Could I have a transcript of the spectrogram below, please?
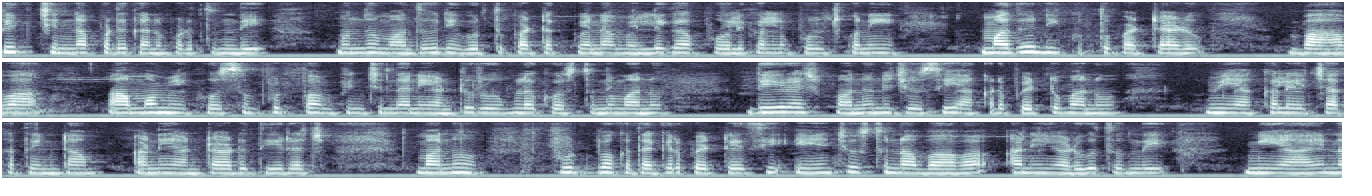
పిక్ చిన్నప్పటి కనపడుతుంది. ముందు మధుని గుర్తుపట్టకపోయినా మెల్లిగా పోలికలను పూల్చుకొని మధుని గుర్తుపట్టాడు. బావ అమ్మ మీకోసం ఫుడ్ పంపించిందని అంటూ రూమ్లోకి వస్తుంది మను. ధీరజ్ మనుని చూసి అక్కడ పెట్టు మను. మీ అక్క లేచాక తింటాం అని అంటాడు ధీరజ్. మను ఫుడ్ ఒక దగ్గర పెట్టేసి ఏం చూస్తున్నావు బావా? అని అడుగుతుంది మీ ఆయన.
